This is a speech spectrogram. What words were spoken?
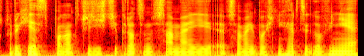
których jest ponad 30% w samej, w samej Bośni i Hercegowinie,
